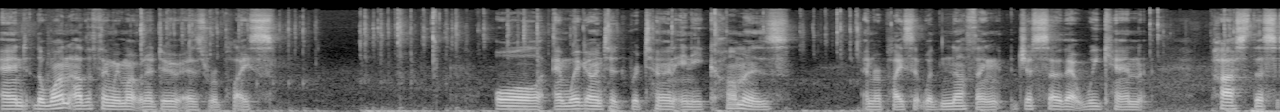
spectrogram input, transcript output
And the one other thing we might want to do is replace all, and we're going to return any commas and replace it with nothing, just so that we can pass this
